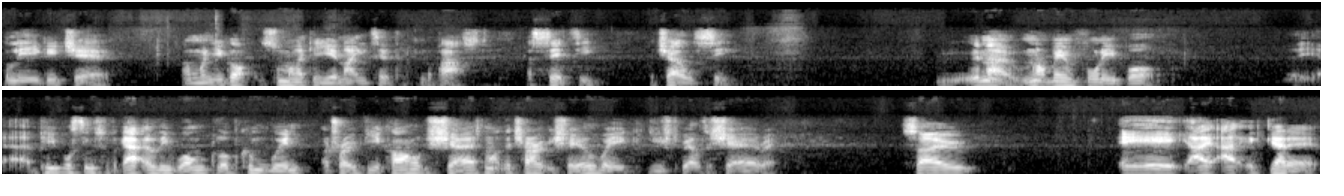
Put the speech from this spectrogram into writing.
the league each year, and when you've got someone like a United in the past, a City, a Chelsea. You know, I'm not being funny, but yeah, people seem to forget only one club can win a trophy. You can't share. It's not the Charity Shield where you used to be able to share it. So, it, I, I get it.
